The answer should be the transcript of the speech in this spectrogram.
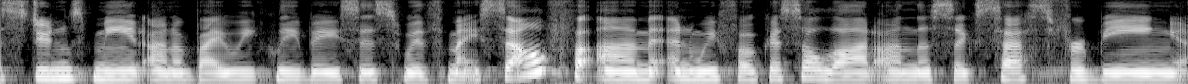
students meet on a biweekly basis with myself, and we focus a lot on the success for being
